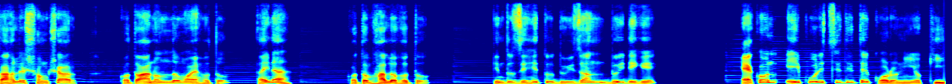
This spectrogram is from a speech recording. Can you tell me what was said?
তাহলে সংসার কত আনন্দময় হতো, তাই না? কত ভালো হতো। কিন্তু যেহেতু দুইজন, দুই দিকে, এখন এই পরিস্থিতিতে করণীয় কি?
